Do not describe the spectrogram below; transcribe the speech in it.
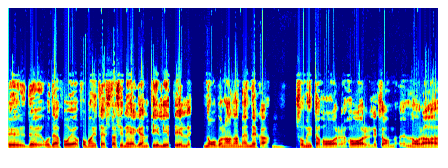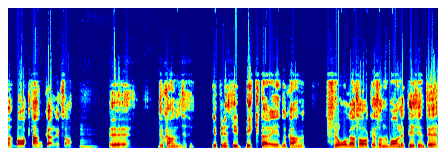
Eh, det, och där får, jag, får man ju testa sin egen tillit till någon annan människa mm. som inte har, har liksom några baktankar. Liksom. Mm. Eh, du kan i princip bikta dig. Du kan fråga saker som du vanligtvis inte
